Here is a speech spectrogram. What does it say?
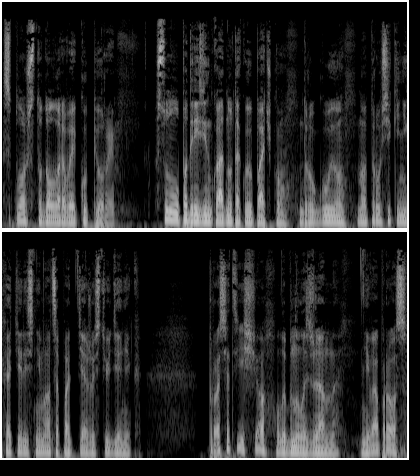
сплошь 100-долларовые купюры. Сунул под резинку одну такую пачку, другую, но трусики не хотели сниматься под тяжестью денег. «Просят еще», — улыбнулась Жанна. «Не вопрос».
